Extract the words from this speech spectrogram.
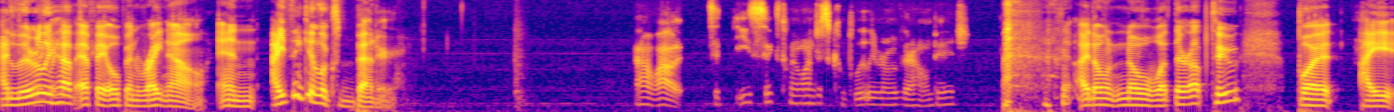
I literally you- have FA open right now, and I think it looks better. Oh wow, did E621 just completely remove their homepage? I don't know what they're up to, but I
